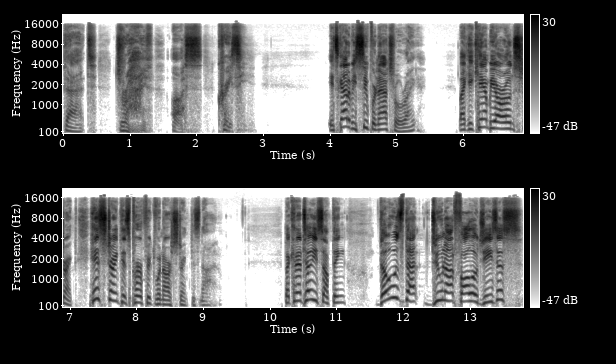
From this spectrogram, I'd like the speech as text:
that drive us crazy? it's got to be supernatural, right? Like it can't be our own strength. His strength is perfect when our strength is not. But can I tell you something? Those that do not follow Jesus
